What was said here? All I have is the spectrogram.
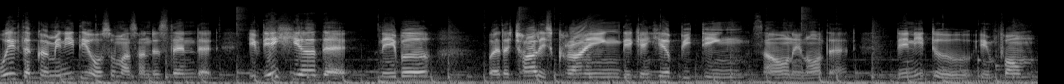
with the community also must understand that if they hear that neighbor where the child is crying, they can hear beating sound and all that. They need to inform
